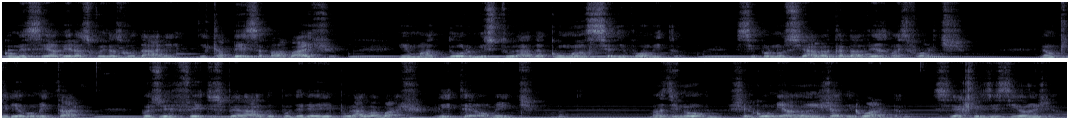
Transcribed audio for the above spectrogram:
Comecei a ver as coisas rodarem de cabeça para baixo e uma dor misturada com ânsia de vômito se pronunciava cada vez mais forte. Não queria vomitar, pois o efeito esperado poderia ir por água abaixo, literalmente. Mas de novo chegou minha anja de guarda, se é que existe anja.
